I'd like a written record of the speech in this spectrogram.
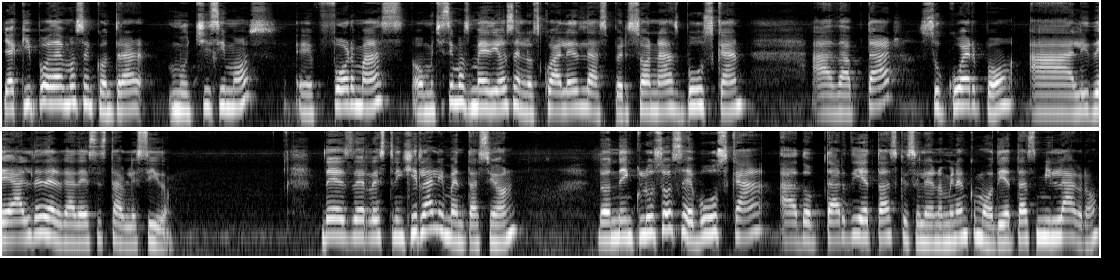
Y aquí podemos encontrar muchísimos eh, formas o muchísimos medios en los cuales las personas buscan adaptar su cuerpo al ideal de delgadez establecido. Desde restringir la alimentación, donde incluso se busca adoptar dietas que se le denominan como dietas milagro,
